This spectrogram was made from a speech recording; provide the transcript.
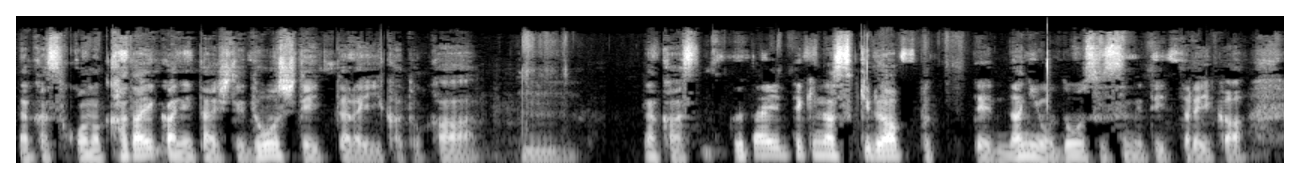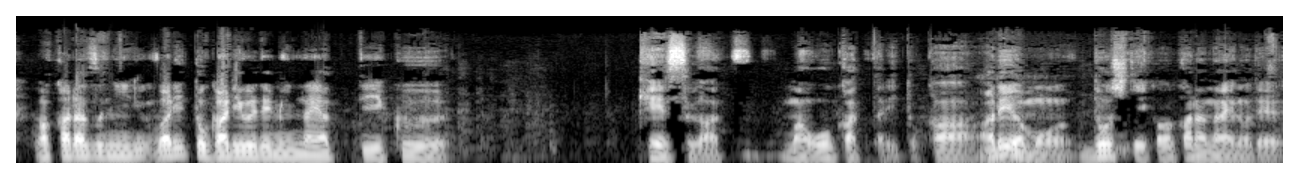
なんかそこの課題感に対してどうしていったらいいかとか、うん。なんか具体的なスキルアップって何をどう進めていったらいいか分からずに割と我流でみんなやっていくケースがまあ多かったりとか、あるいはもうどうしていいか分からないので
